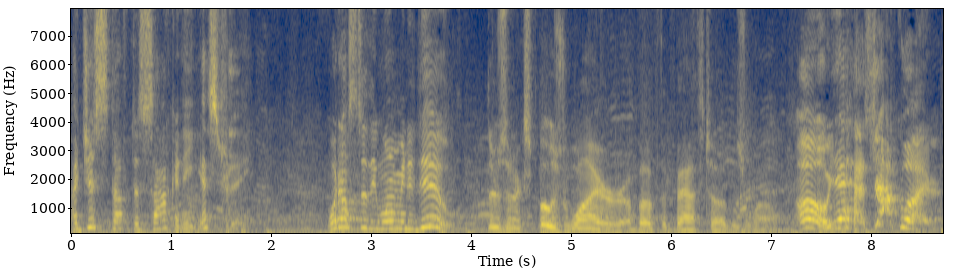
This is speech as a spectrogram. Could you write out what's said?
I just stuffed a sock in it yesterday. What else do they want me to do? There's an exposed wire above the bathtub as well. Oh, yeah, shock wire.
